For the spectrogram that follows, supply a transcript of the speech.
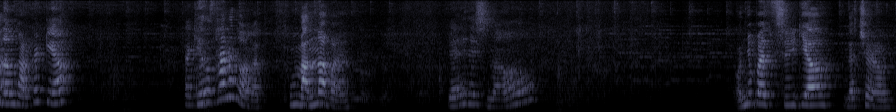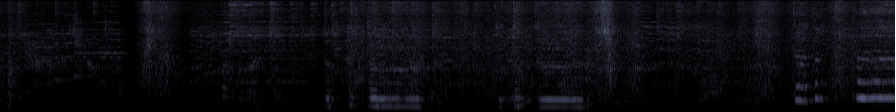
700만 넣으면 바로 끌게요. 그냥 계속 사는 거 같아. 돈 많나 봐요. Smoke? 언니 오빠 즐겨. 나처럼. 뚜뚜뚜 뚜뚜뚜 뚜뚜뚜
